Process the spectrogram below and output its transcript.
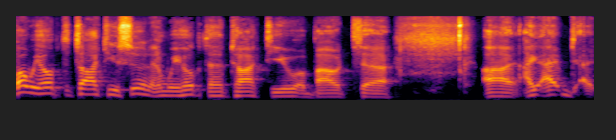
But we hope to talk to you soon, and we hope to talk to you about. Uh, uh, I, I, I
